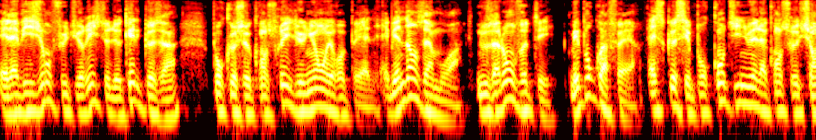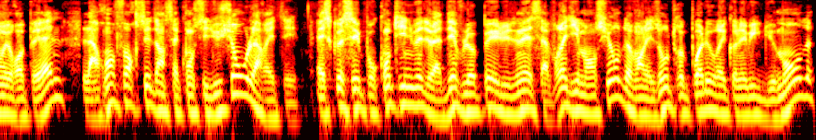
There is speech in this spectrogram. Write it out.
et la vision futuriste de quelques-uns pour que se construise l'Union européenne. Eh bien, dans un mois, nous allons voter. Mais pourquoi faire? Est-ce que c'est pour continuer la construction européenne, la renforcer dans sa constitution ou l'arrêter? Est-ce que c'est pour continuer de la développer et lui donner sa vraie dimension devant les autres poids lourds économiques du monde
